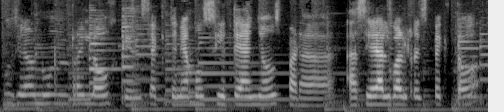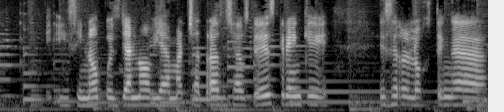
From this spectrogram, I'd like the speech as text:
pusieron un reloj que decía que teníamos siete años para hacer algo al respecto y si no, pues ya no había marcha atrás. O sea, ¿ustedes creen que ese reloj tenga,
